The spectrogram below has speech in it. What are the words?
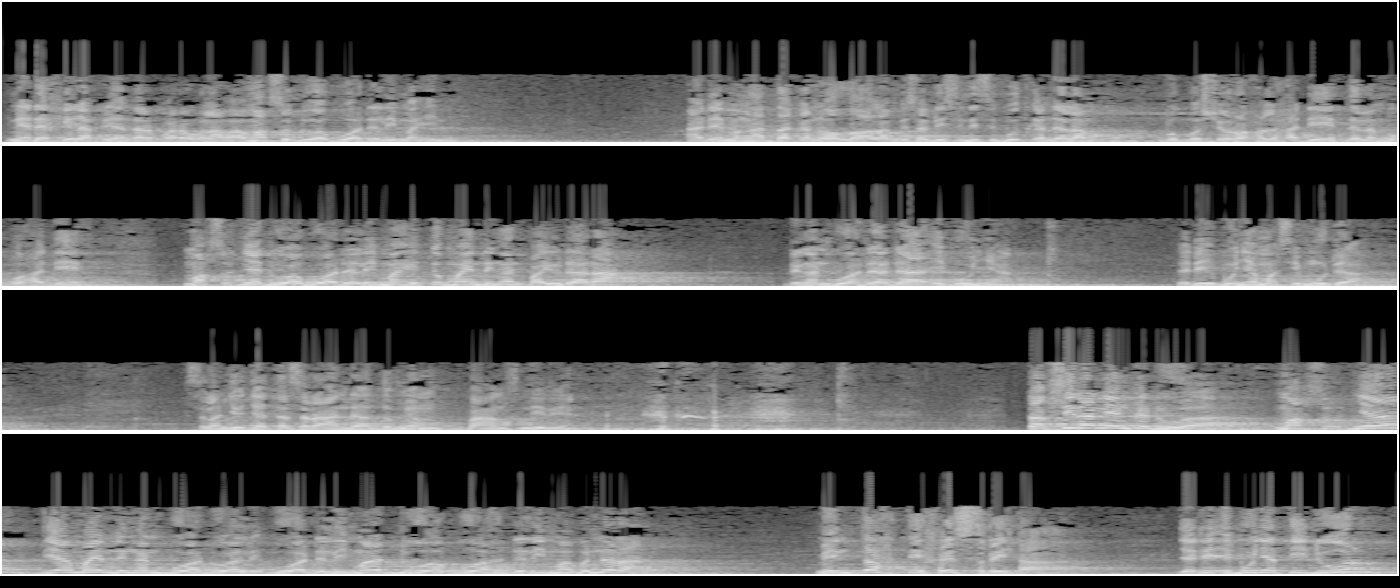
Ini ada khilaf di antara para ulama maksud dua buah delima ini. Ada yang mengatakan Allah alam bisa di sini disebutkan dalam buku Syurah al-Hadis dalam buku hadis Maksudnya dua buah delima itu main dengan payudara dengan buah dada ibunya. Jadi ibunya masih muda. Selanjutnya terserah Anda antum yang paham sendiri. Tafsiran yang kedua, maksudnya dia main dengan buah dua buah delima, dua buah delima beneran. Mintah khisriha. Jadi ibunya tidur,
